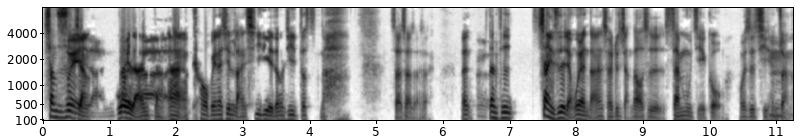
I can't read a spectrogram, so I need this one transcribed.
上次是讲蔚蓝档案，靠背那些蓝系列的东西都是啊，算了算了算了，但、嗯、但是上一次在讲蔚蓝档案的时候，就讲到是三幕结构嘛，或者是起承转合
